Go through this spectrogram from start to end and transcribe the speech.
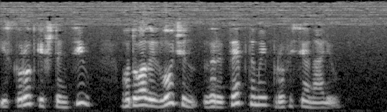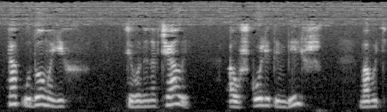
із коротких штанців, готували злочин за рецептами професіоналів. Так удома їх цього не навчали, а у школі тим більш, мабуть,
